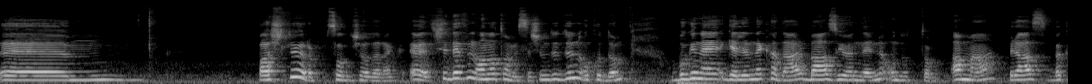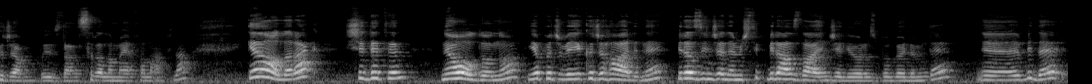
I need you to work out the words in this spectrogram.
ee, başlıyorum sonuç olarak. Evet şiddetin anatomisi. Şimdi dün okudum. Bugüne gelene kadar bazı yönlerini unuttum. Ama biraz bakacağım bu yüzden sıralamaya falan filan. Genel olarak şiddetin ne olduğunu, yapıcı ve yıkıcı halini biraz incelemiştik. Biraz daha inceliyoruz bu bölümde. Ee, bir de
